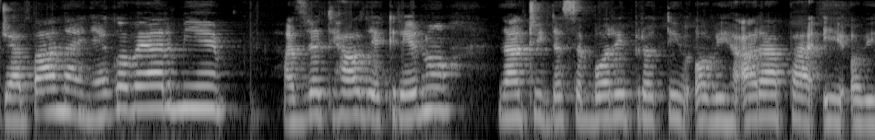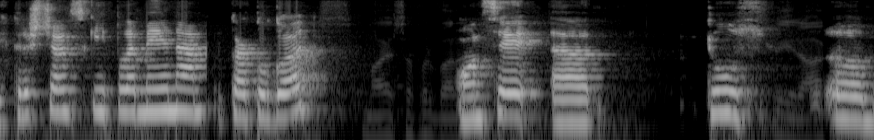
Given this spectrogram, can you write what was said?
Džabana i njegove armije. Hazreti Halid je krenuo znači da se bori protiv ovih Arapa i ovih kršćanskih plemena. Kako god, on se a, tu a,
